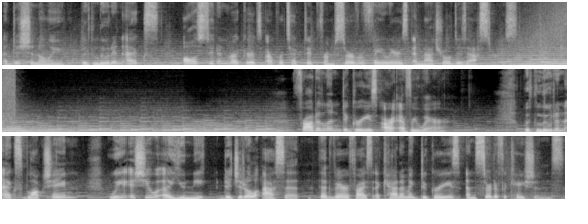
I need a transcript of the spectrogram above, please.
Additionally, with LutinX, all student records are protected from server failures and natural disasters. Fraudulent degrees are everywhere. With LutinX blockchain, we issue a unique digital asset that verifies academic degrees and certifications.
